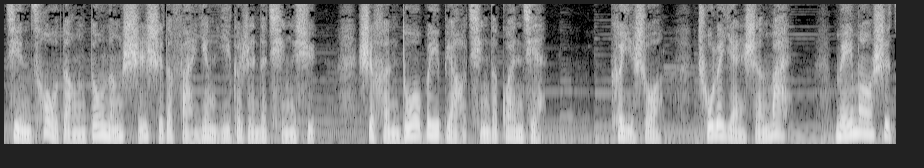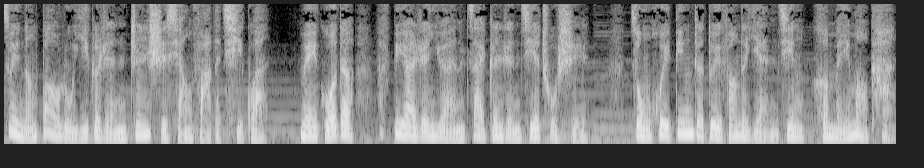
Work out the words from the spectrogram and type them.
紧凑等，都能实时的反映一个人的情绪，是很多微表情的关键。可以说，除了眼神外，眉毛是最能暴露一个人真实想法的器官。美国的 FBI 人员在跟人接触时，总会盯着对方的眼睛和眉毛看，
